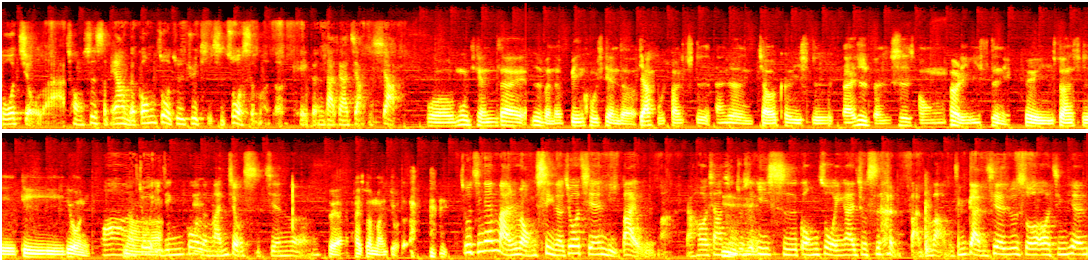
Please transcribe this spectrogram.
多久了啊？从事什么样的工作？就是具体是做什么的，可以跟大家讲一下。我目前在日本的兵库县的加古川市担任小儿科医师。来日本是从二零一四年，所以算是第六年。哇，那就已经过了蛮久时间了。对啊，还算蛮久的。就今天蛮荣幸的，就今天礼拜五嘛，然后相信就是医师工作应该就是很繁忙，很感谢就是说哦，今天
